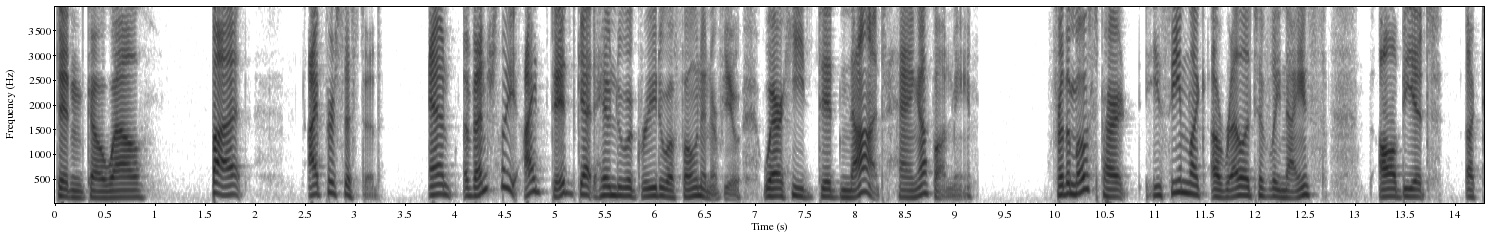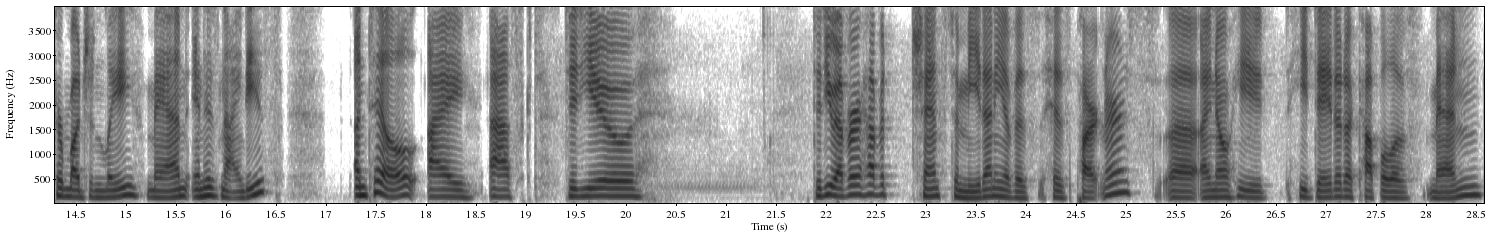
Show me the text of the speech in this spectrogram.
didn't go well, but I persisted. And eventually, I did get him to agree to a phone interview where he did not hang up on me. For the most part, he seemed like a relatively nice, albeit a curmudgeonly man in his 90s, until I asked, Did you. Did you ever have a chance to meet any of his his partners? Uh, I know he he dated a couple of men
